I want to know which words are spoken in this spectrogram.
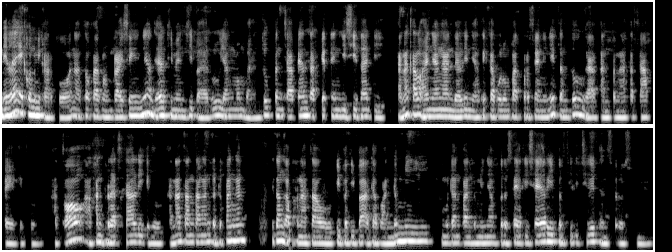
nilai ekonomi karbon atau carbon pricing ini adalah dimensi baru yang membantu pencapaian target NDC tadi. Karena kalau hanya ngandalin yang 34% ini tentu nggak akan pernah tercapai gitu. Atau akan berat sekali gitu. Karena tantangan ke depan kan kita nggak pernah tahu tiba-tiba ada pandemi, kemudian pandeminya berseri-seri, berjilid-jilid, dan seterusnya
